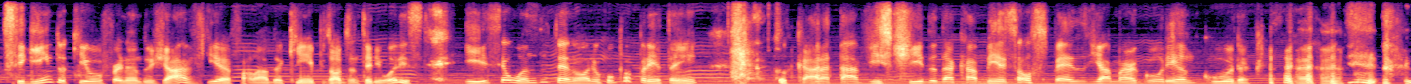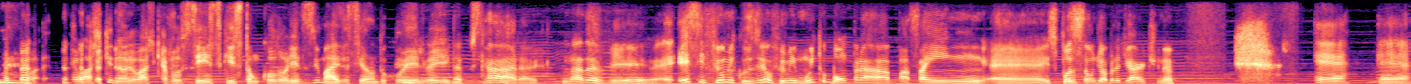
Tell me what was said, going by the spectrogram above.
seguindo o que o Fernando já havia falado aqui em episódios anteriores, esse é o ano do Tenório Roupa Preta, hein? O cara tá vestido da cabeça aos pés de amargor e rancura. Uhum. eu acho que não, eu acho que é vocês que estão coloridos demais esse ano do coelho aí, não é possível. Cara, nada a ver. Esse filme, inclusive, é um filme muito bom para passar em é, exposição de obra de arte, né? É, é.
